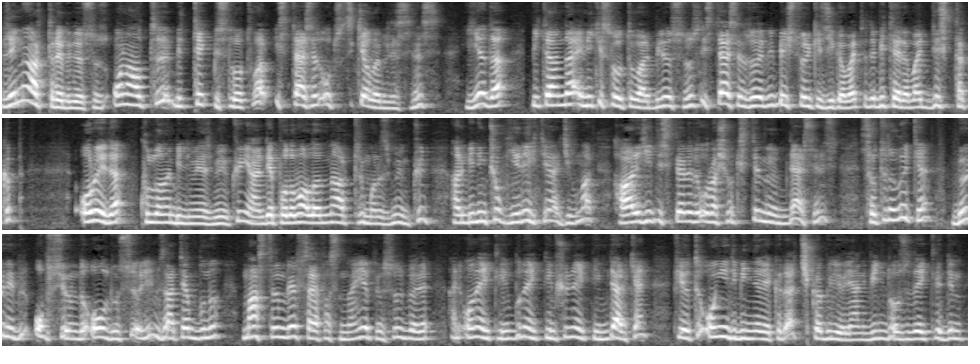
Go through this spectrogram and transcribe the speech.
RAM'i arttırabiliyorsunuz. 16 bir tek bir slot var. İsterseniz 32 alabilirsiniz. Ya da bir tane daha M2 slotu var biliyorsunuz. İsterseniz oraya bir 512 GB ya da 1 TB disk takıp Orayı da kullanabilmeniz mümkün. Yani depolama alanını arttırmanız mümkün. Hani benim çok yere ihtiyacım var. Harici disklerle de uğraşmak istemiyorum derseniz satın alırken böyle bir opsiyonda olduğunu söyleyeyim. Zaten bunu Master'ın web sayfasından yapıyorsunuz. Böyle hani onu ekleyeyim, bunu ekleyeyim, şunu ekleyeyim derken fiyatı 17 bin liraya kadar çıkabiliyor. Yani Windows'u da ekledim.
